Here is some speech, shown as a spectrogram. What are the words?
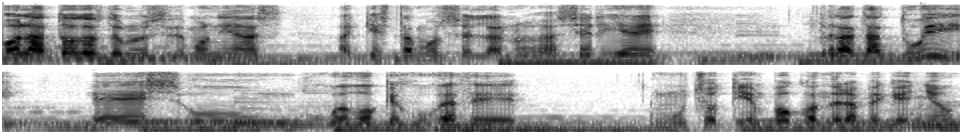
Hola a todos, demonios y demonias. Aquí estamos en la nueva serie Ratatouille. Es un juego que jugué hace mucho tiempo, cuando era pequeño.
